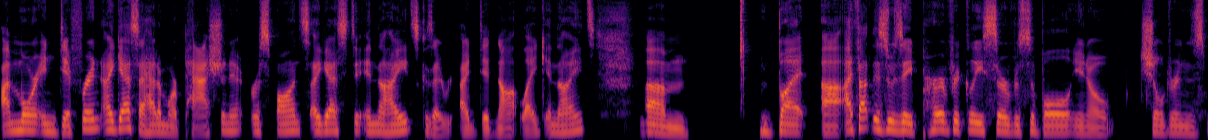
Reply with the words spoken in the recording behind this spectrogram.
I'm more indifferent, I guess. I had a more passionate response, I guess, to In the Heights because I I did not like In the Heights. Um, but uh, I thought this was a perfectly serviceable, you know, children's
